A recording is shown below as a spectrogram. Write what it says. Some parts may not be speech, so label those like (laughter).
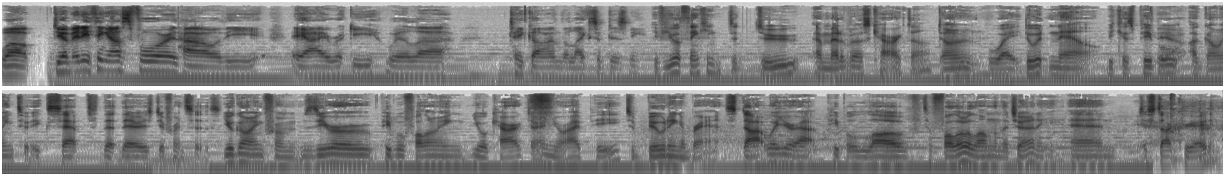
Well, do you have anything else for how the AI rookie will uh, take on the likes of Disney? If you're thinking to do a metaverse character, don't wait. Do it now because people Yeah. are going to accept that there is differences. You're going from zero people following your character and your IP to building a brand. Start where you're at. People love to follow along on the journey and just start creating.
